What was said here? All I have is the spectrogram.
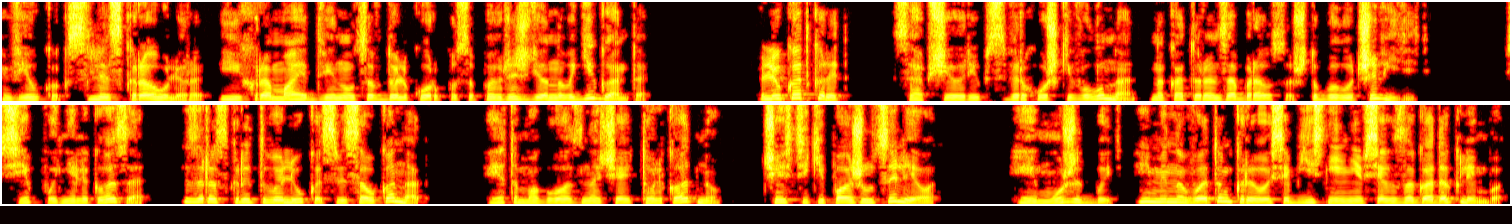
Вилкокс слез с краулера и, хромая, двинулся вдоль корпуса поврежденного гиганта. «Люк открыт», — сообщил Рип с верхушки валуна, на который он забрался, чтобы лучше видеть. Все подняли глаза. Из раскрытого люка свисал канат. Это могло означать только одно – часть экипажа уцелела. И, может быть, именно в этом крылось объяснение всех загадок Лимба.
